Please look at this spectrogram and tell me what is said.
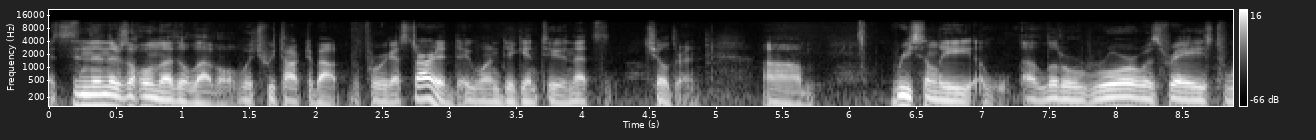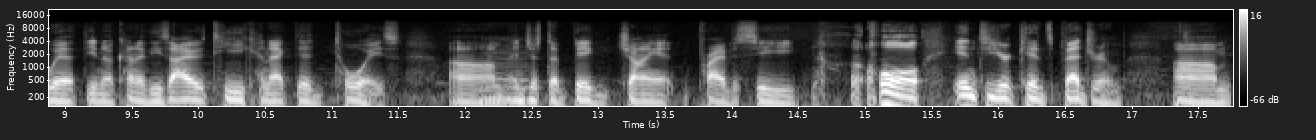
It's, and then there's a whole nother level, which we talked about before we got started, we want to dig into, and that's children. Um, recently, a, a little roar was raised with, you know, kind of these IoT connected toys. Um, And just a big giant privacy hole into your kid's bedroom um,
